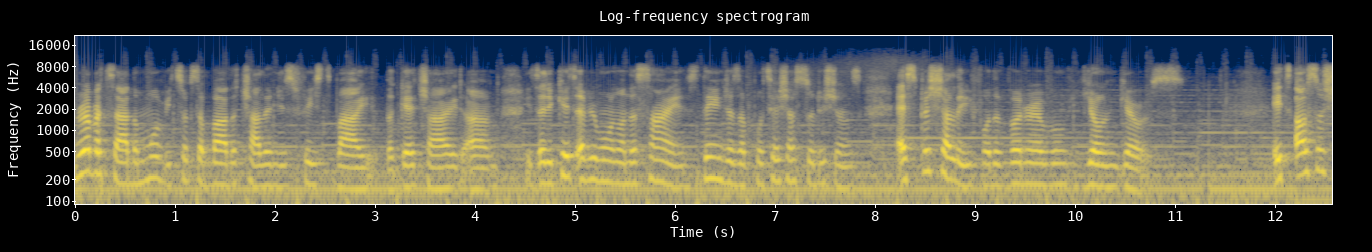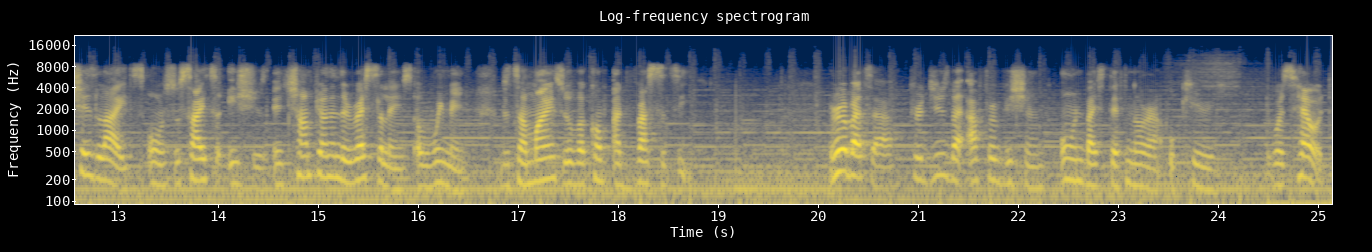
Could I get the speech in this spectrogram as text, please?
Roberta, the movie talks about the challenges faced by the girl child. Um, it educates everyone on the signs, dangers, and potential solutions, especially for the vulnerable young girls. It also sheds light on societal issues and championing the resilience of women determined to overcome adversity. Roberta, produced by Afrovision, owned by StefNora Okere, was held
